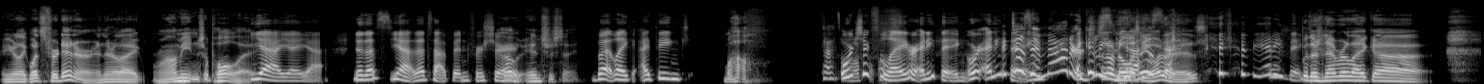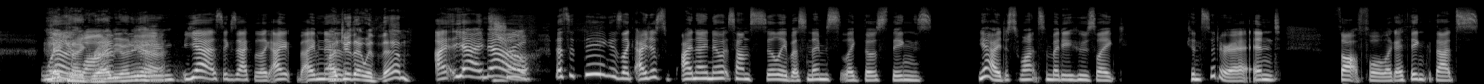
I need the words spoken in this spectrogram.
And you're like, "What's for dinner?" And they're like, "Well, I'm eating Chipotle." Yeah, yeah, yeah. No, that's yeah, that's happened for oh, sure. Oh, interesting. But like I think Wow. That's or. Chick fil A or anything or anything. It doesn't matter. It could Just I don't know what the order is, it could be anything. but there's never like a. What Hey, No. can I you grab want? you Yeah. anything? yes, exactly. Like I, I've never. I do that with them. I yeah, I know. true. That's the thing is like I just and I know it sounds silly, but sometimes like those things, yeah, I just want somebody who's like considerate and thoughtful. Like I think that's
